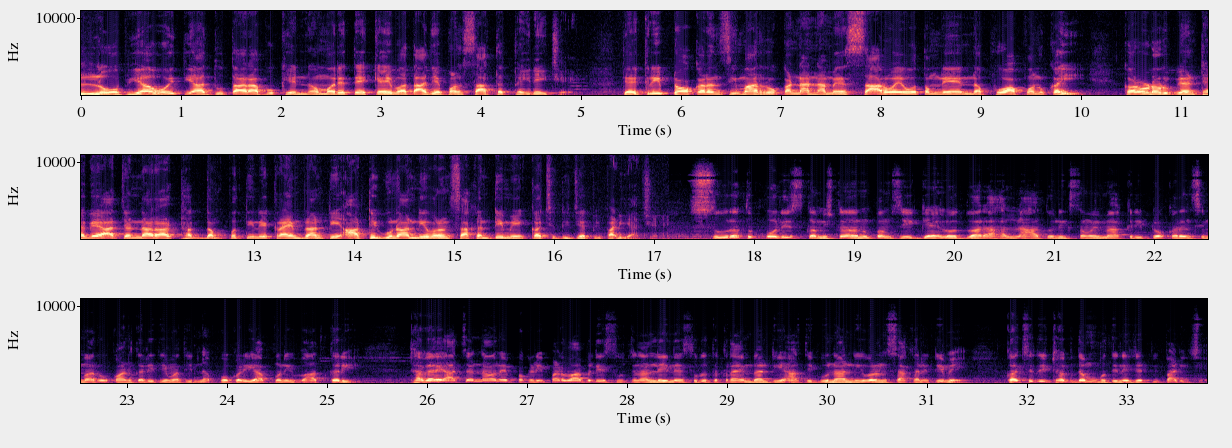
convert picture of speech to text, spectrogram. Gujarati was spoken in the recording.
લોભિયા હોય ત્યાં ધુતારા ભૂખે ન મરે તે કહેવત આજે પણ સાર્થક થઈ રહી છે. ત્યારે ક્રિપ્ટો કરન્સીમાં રોકાણના નામે સારો એવો તમને નફો આપવાનું કહી કરોડો રૂપિયાની ઠગે આચરનારા ઠગ દંપતીને ક્રાઇમ બ્રાન્ચની આર્થિક ગુના નિવારણ શાખાની ટીમે કચ્છથી ઝડપી પાડ્યા છે. સુરત પોલીસ કમિશનર અનુપમસિંહ ગેહલોત દ્વારા હાલના આધુનિક સમયમાં ક્રિપ્ટો કરન્સીમાં રોકાણ કરી તેમાંથી નફો કરી આપવાની વાત કરી ઠગાઈ આચરનાઓને પકડી પાડવા આપેલી સૂચના લઈને સુરત ક્રાઇમ બ્રાન્ચની આર્થિક ગુના નિવારણ શાખાની ટીમે કચ્છથી ઠગ દંપતીને ઝડપી પાડી છે.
